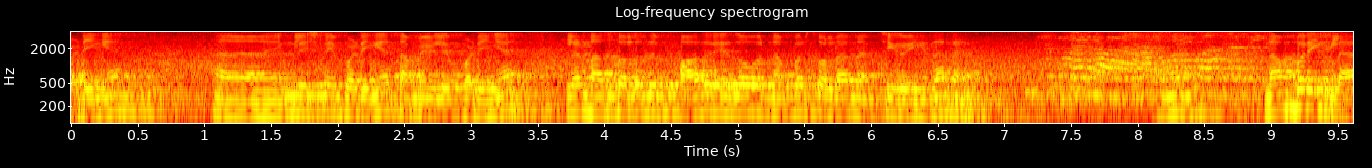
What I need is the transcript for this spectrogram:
படிங்க. இங்கிலீஷ்லேயும் படிங்க தமிழ்லையும் படிங்க. இல்லை நான் சொல்கிறது ஃபாதர் ஏதோ ஒரு நம்பர் சொல்கிறான்னு நினச்சிக்குவீங்க தானே? நம்புறீங்களா?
